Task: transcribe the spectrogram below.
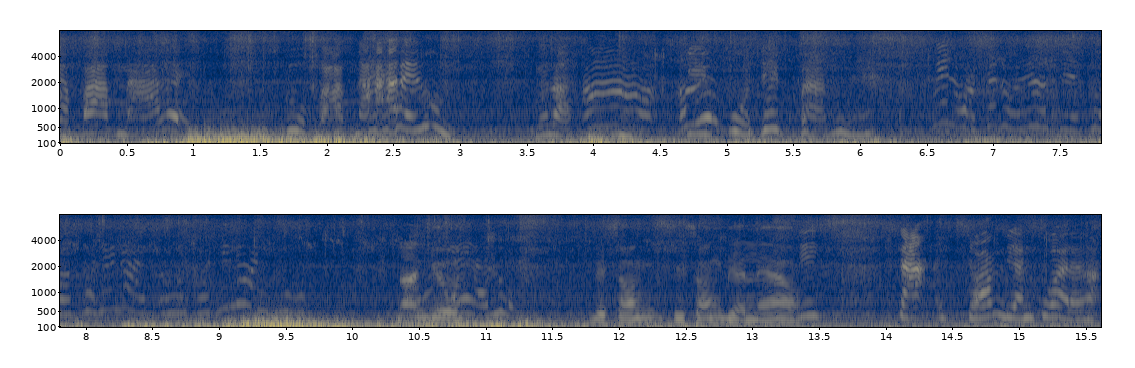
อะปาบหนาเลย ลูกปาบหนาเลยลูกนั่นแหละขี่ปูใจปากเลยไม่หนวดจะดูเรื่องเสียตัวตัวนี้หน่อยตัวตัวที่ นอนอยู่นอนอยู่ได้สองสี่สองเดือนแล้วสะสองเดือนกว่าแล้วล่ะ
